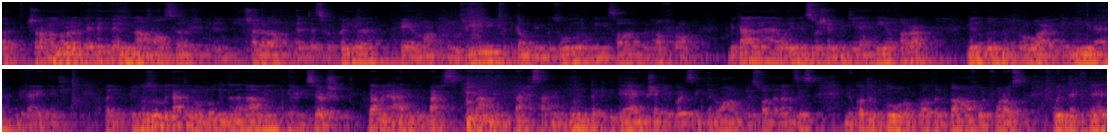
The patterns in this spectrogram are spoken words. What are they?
طيب شرحنا المرة اللي فاتت إن عناصر الشجرة التسويقية هي ال marketing tree بتتكون من جذور وساق والأفرع بتاعنا وإن ال social media هي فرع من ضمن الفروع الجميلة بتاعتنا دي. طيب الجذور بتاعتي المفروض إن أنا بعمل ال research بعمل إعادة البحث بعمل البحث عن المنتج بتاعي بشكل كويس جدا وأعرف ال SWOT analysis نقاط القوة ونقاط الضعف والفرص والتهديدات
